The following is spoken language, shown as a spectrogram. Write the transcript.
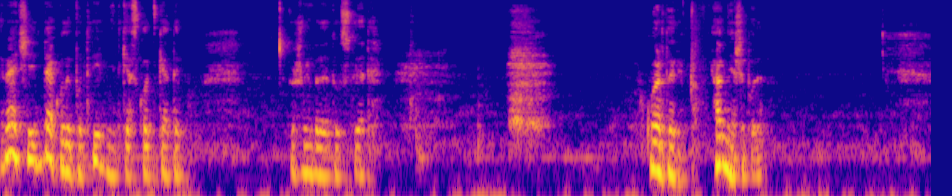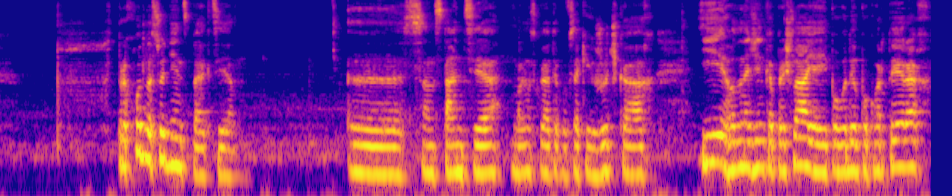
речі, деколи потрібні, таке складське типу. Тож він буде тут стояти. В квартирі. Гарніше буде. Приходила сьогодні інспекція. Е, санстанція, можна сказати, по всяких жучках. І головна жінка прийшла, я її поводив по квартирах.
